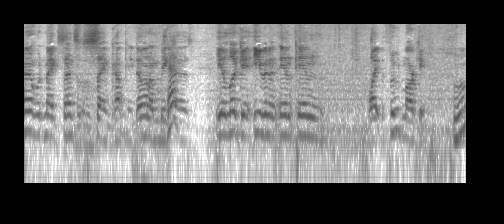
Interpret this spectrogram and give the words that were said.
it would make sense it was the same company doing them because you look at even in, in, in like the food market. Hmm?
